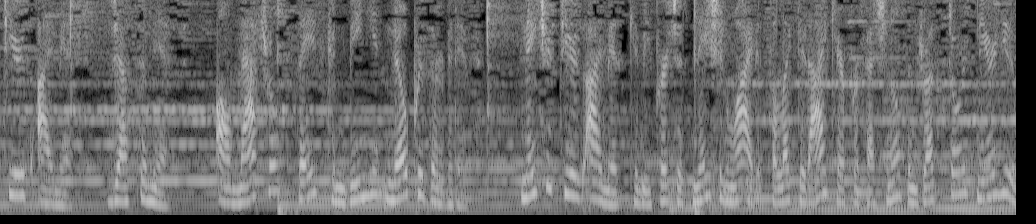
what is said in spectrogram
Tears Eye Mist, just a mist. All natural, safe, convenient, no preservatives. Nature's Tears Eye Mist can be purchased nationwide at selected eye care professionals and drugstores near you.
